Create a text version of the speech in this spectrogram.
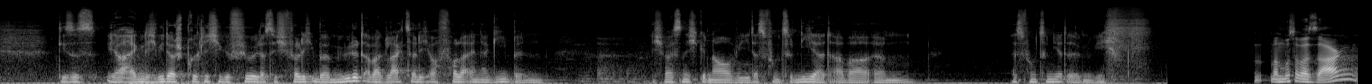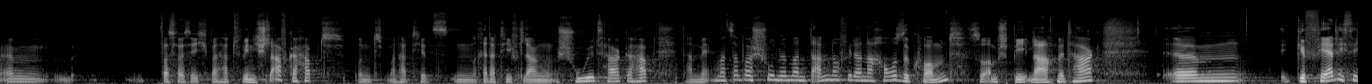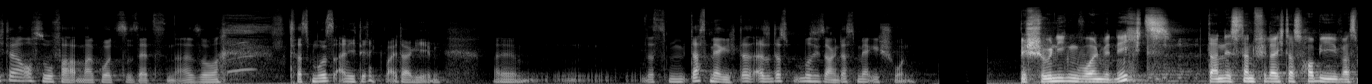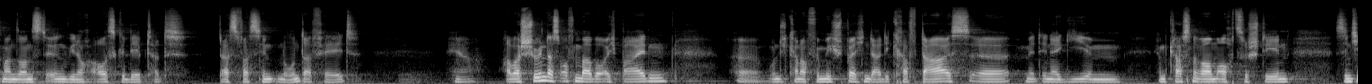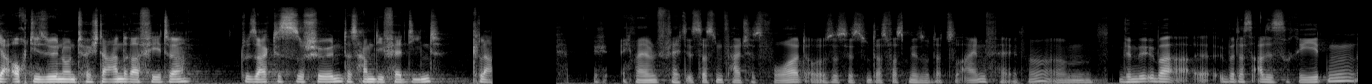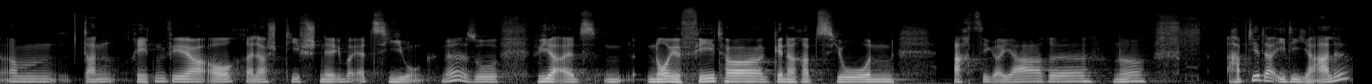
dieses ja eigentlich widersprüchliche Gefühl, dass ich völlig übermüdet, aber gleichzeitig auch voller Energie bin. Ich weiß nicht genau, wie das funktioniert, aber ähm, es funktioniert irgendwie. Man muss aber sagen, ähm, was weiß ich, man hat wenig Schlaf gehabt und man hat jetzt einen relativ langen Schultag gehabt. Da merkt man es aber schon, wenn man dann noch wieder nach Hause kommt, so am Spätnachmittag. Ähm, gefährlich, sich dann aufs Sofa mal kurz zu setzen. Also das muss eigentlich direkt weitergehen. Ähm, das, das merke ich, das, also das muss ich sagen, das merke ich schon. Beschönigen wollen wir nichts. Dann ist dann vielleicht das Hobby, was man sonst irgendwie noch ausgelebt hat, das, was hinten runterfällt. Ja. Aber schön, dass offenbar bei euch beiden, äh, und ich kann auch für mich sprechen, da die Kraft da ist, äh, mit Energie im, im Klassenraum auch zu stehen, sind ja auch die Söhne und Töchter anderer Väter. Du sagtest es so schön, das haben die verdient. Ich, ich, meine, vielleicht ist das ein falsches Wort, aber es ist jetzt so das, was mir so dazu einfällt. Ne? Ähm, wenn wir über, äh, über das alles reden, ähm, dann reden wir ja auch relativ schnell über Erziehung. Ne? So wir als neue Väter, Generation 80er Jahre, ne? habt ihr da Ideale?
